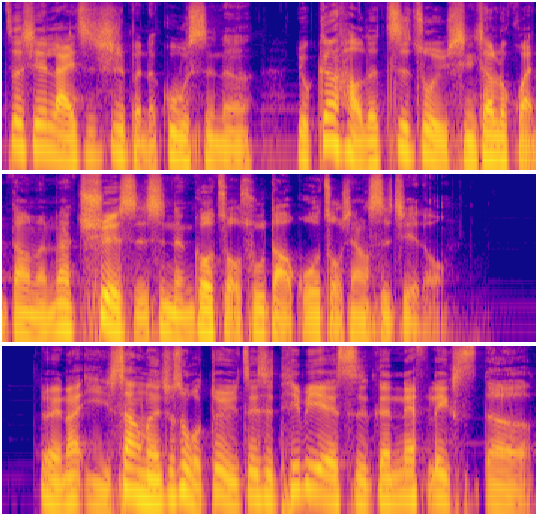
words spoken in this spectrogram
这些来自日本的故事呢。有更好的制作与行销的管道呢，那确实是能够走出岛国，走向世界的哦。对，那以上呢就是我对于这次 TBS 跟 Netflix 的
